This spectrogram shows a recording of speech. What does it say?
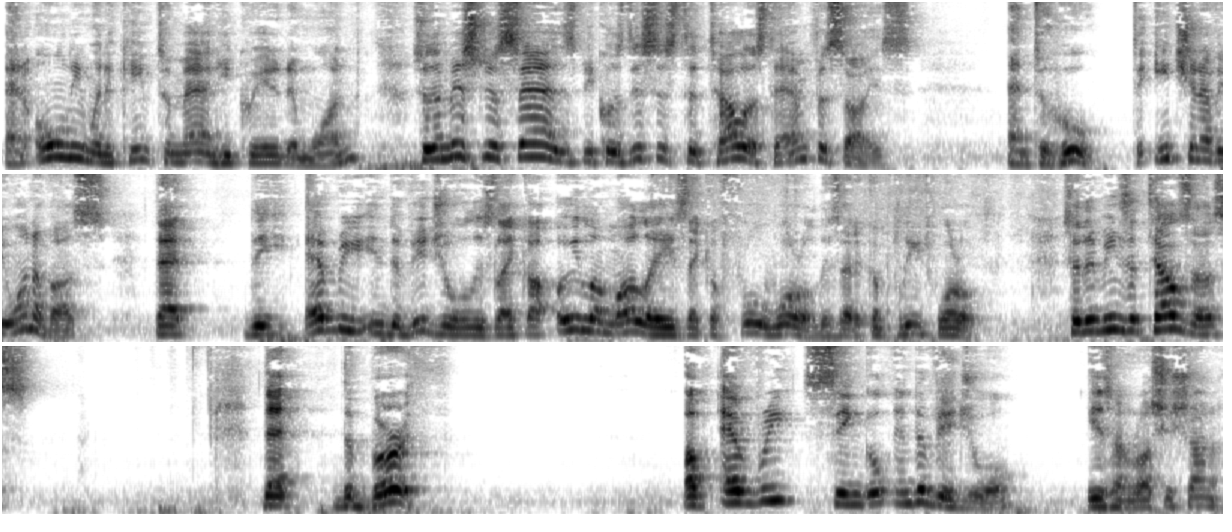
and only when it came to man he created him one. So the Mishnah says, because this is to tell us, to emphasize, and to who? To each and every one of us, that the every individual is like a oila mole, is like a full world, is like a complete world. So that means it tells us that the birth of every single individual is on Rosh Hashanah.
